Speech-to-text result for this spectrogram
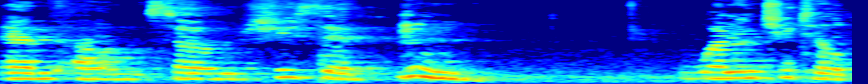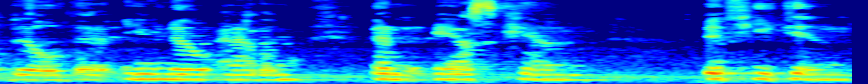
And um, so she said, Why don't you tell Bill that you know Adam and ask him if he can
